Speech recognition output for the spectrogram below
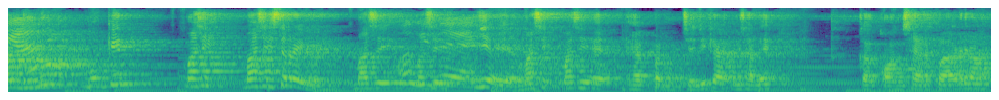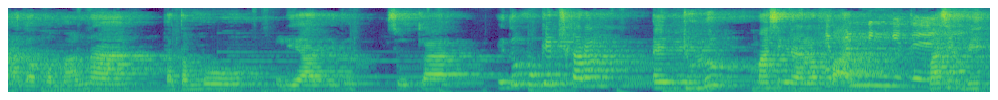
soalnya. dulu mungkin masih masih sering, masih Oh, masih gitu ya? iya ya masih masih happen. Jadi kayak misalnya ke konser bareng atau ke mana ketemu lihat itu suka itu mungkin sekarang eh dulu masih relevan gitu ya masih bi-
